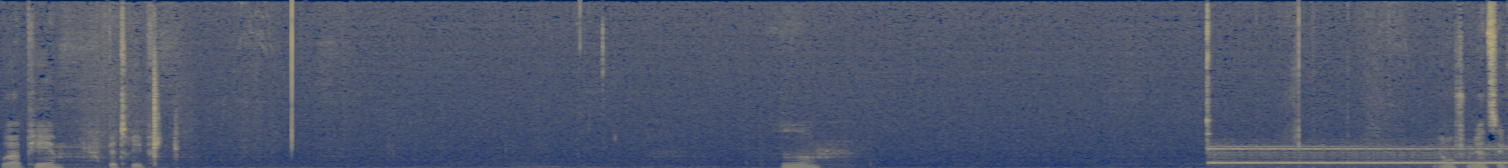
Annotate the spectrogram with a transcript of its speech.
QAP Betrieb. So. Ja, auch schon wieder CQ.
